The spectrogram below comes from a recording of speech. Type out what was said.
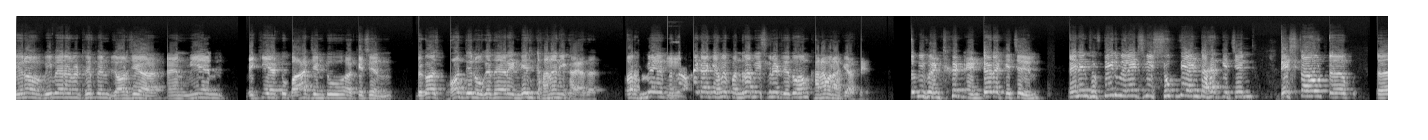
you know, we were on a trip in Georgia and me and Vicky had to barge into a kitchen because बहुत दिन हो गए थे यार इंडियन खाना नहीं खाया था और हमें मतलब हमने कहा कि हमें 15-20 मिनट दे दो हम खाना बना के आते हैं So we entered entered a kitchen And in 15 minutes, we shook the entire kitchen, dished out uh, uh,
